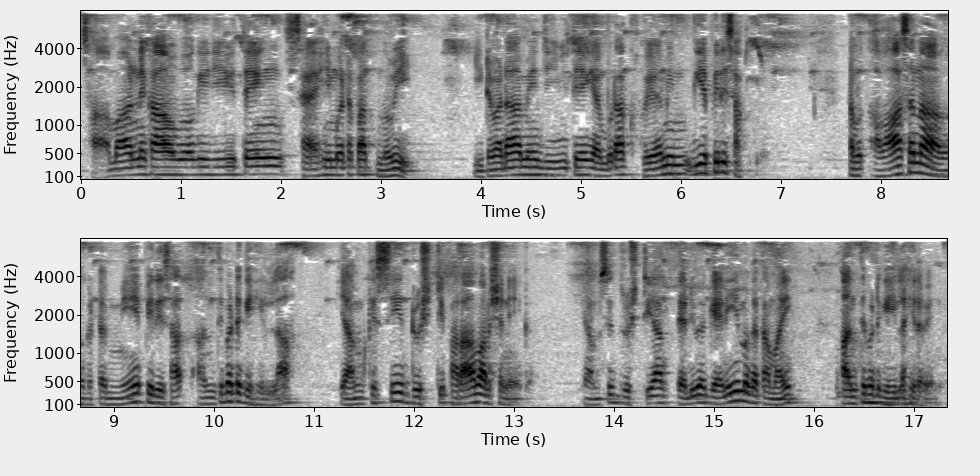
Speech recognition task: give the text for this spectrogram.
සාමාන්‍ය කාමභෝගී ජීවිතයෙන් සෑහීමකටපත් නොවි ඊට වඩා මේ ජීවිතයේ ගැඹුරක් හොයමින් ගිය පිරිසක්. නමුත් අවාසනාවකට මේ පිරිසත් අන්තිමට ගිහිල්ලා යම්කිසි දෘෂ්ටි පරාමර්ශණයක යම්සි දෘෂ්ටියක් දැඩිව ගැනීමක තමයි අන්තිමට ගිහිල්ලා හිර වෙන්නේ.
